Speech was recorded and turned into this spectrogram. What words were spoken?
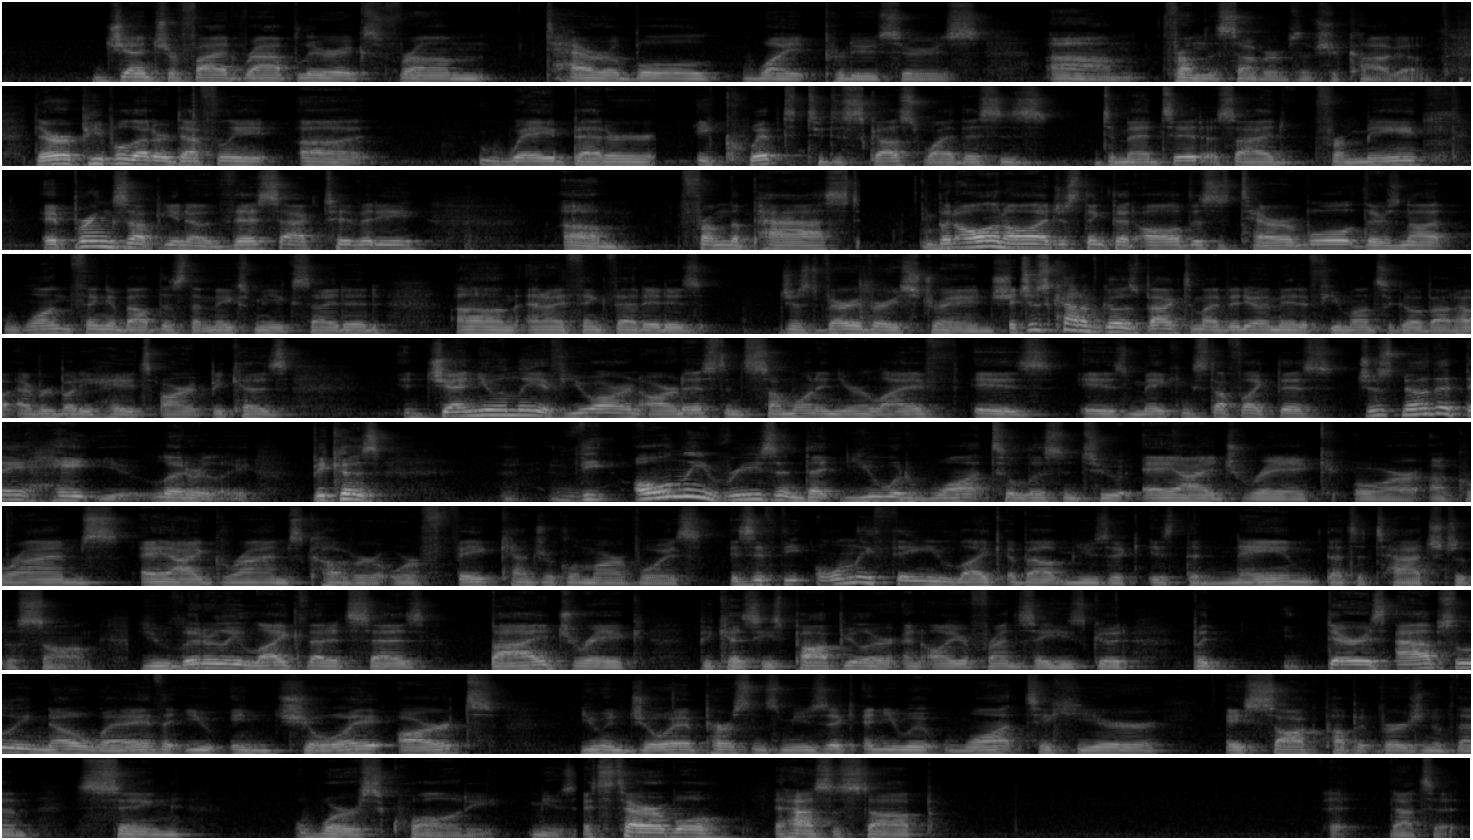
gentrified rap lyrics from terrible white producers um, from the suburbs of Chicago. There are people that are definitely uh, way better equipped to discuss why this is demented aside from me. It brings up you know this activity um, from the past. But all in all i just think that all of this is terrible. There's not one thing about this that makes me excited um, and i think that it is just very very strange. It just kind of goes back to my video i made a few months ago about how everybody hates art because genuinely if you are an artist and someone in your life is is making stuff like this just know that they hate you literally because the only reason that you would want to listen to AI Drake or a Grimes AI Grimes cover or fake Kendrick Lamar voice is if the only thing you like about music is the name that's attached to the song. You literally like that it says by Drake because he's popular and all your friends say he's good, but there is absolutely no way that you enjoy art, you enjoy a person's music and you would want to hear a sock puppet version of them sing worse quality music. It's terrible. It has to stop. It, that's it.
